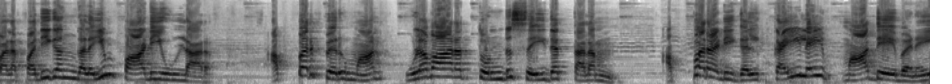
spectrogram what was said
பல பதிகங்களையும் பாடியுள்ளார். அப்பர் பெருமான் உளவாரத் தொண்டு செய்த தலம். அப்பரடிகள் கைலை மாதேவனை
